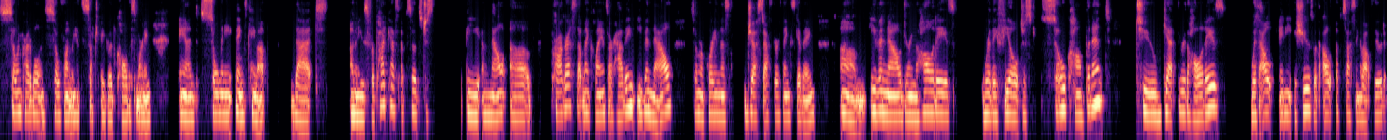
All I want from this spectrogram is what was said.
so incredible and so fun. We had such a good call this morning, and so many things came up that I'm going to use for podcast episodes, just the amount of progress that my clients are having, even now. So I'm recording this just after Thanksgiving, um, even now during the holidays, where they feel just so confident to get through the holidays without any issues, without obsessing about food.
